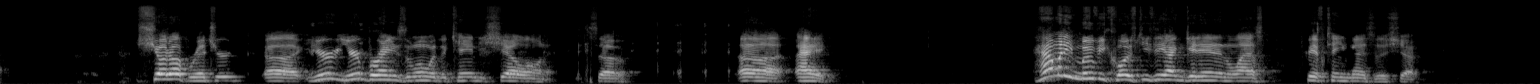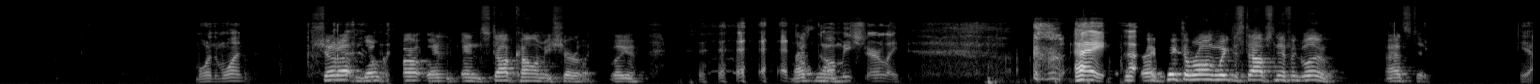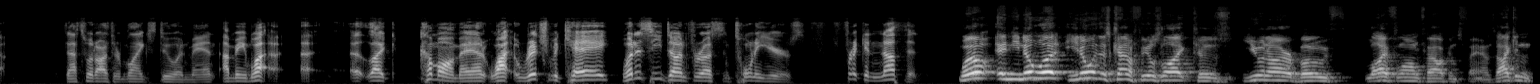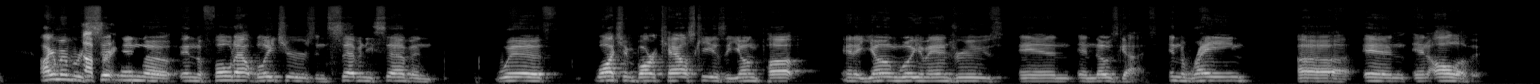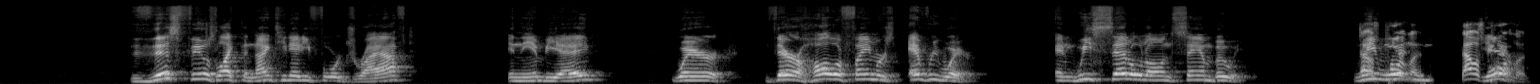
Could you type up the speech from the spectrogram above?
shut up, Richard. Uh, your your brain's the one with the candy shell on it. So uh, hey, how many movie quotes do you think I can get in in the last 15 minutes of this show? More than one. Shut up and don't call, and, and stop calling me Shirley, will you? That's don't call one. me Shirley. hey, uh, I picked the wrong week to stop sniffing glue. That's it. Yeah, that's what Arthur Blank's doing, man. I mean, what? Uh, uh, like, come on, man. Why Rich McKay? What has he done for us in 20 years? Freaking nothing. Well, and you know what? You know what this kind of feels like because you and I are both lifelong Falcons fans. I can I remember Suffering. sitting in the in the fold out bleachers in 77 with watching Bartkowski as a young pup and a young William Andrews and and those guys in the rain uh and and all of it. This feels like the 1984 draft in the NBA where there are Hall of Famers everywhere. And we settled on Sam Bowie. That we was Portland. And, that was yeah, Portland.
